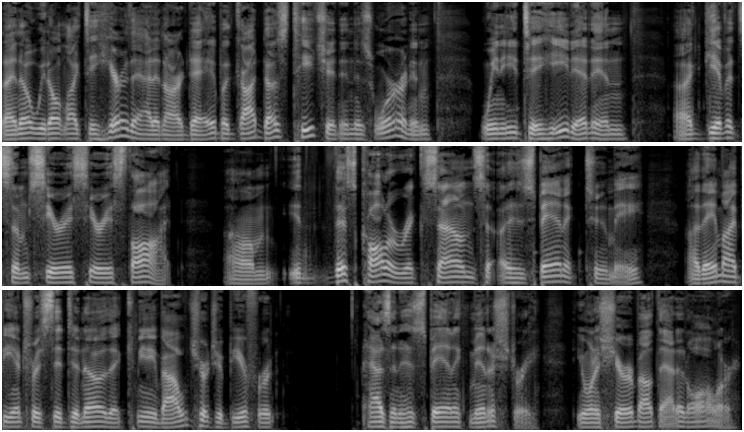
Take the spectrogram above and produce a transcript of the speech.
And I know we don't like to hear that in our day, but God does teach it in His Word, and we need to heed it and uh, give it some serious, serious thought. Um, it, this caller, Rick, sounds Hispanic to me. Uh, they might be interested to know that Community Bible Church of Beaufort has an Hispanic ministry. You want to share about that at all, or?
